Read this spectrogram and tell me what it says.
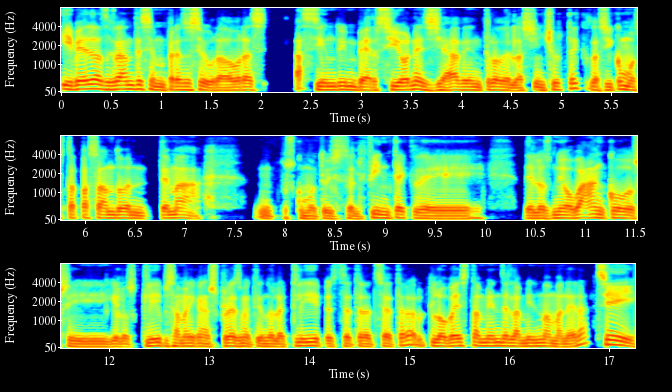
Y ves las grandes empresas aseguradoras haciendo inversiones ya dentro de las insurtech, así como está pasando en el tema pues como tú dices, el fintech de, de los neobancos y los clips, American Express metiéndole clip, etcétera, etcétera. ¿Lo ves también de la misma manera? Sí,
